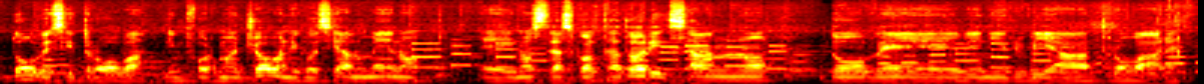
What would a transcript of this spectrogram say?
dove si trova l'Informa Giovani, così almeno eh, i nostri ascoltatori sanno dove venirvi a trovare.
